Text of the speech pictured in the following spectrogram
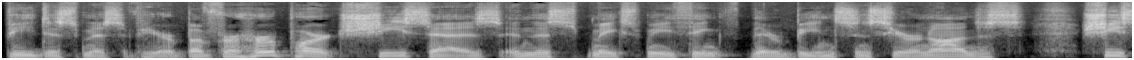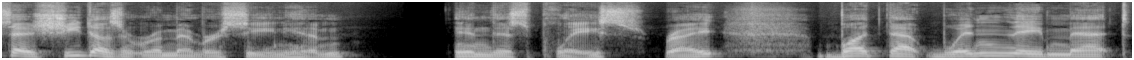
be dismissive here, but for her part, she says, and this makes me think they're being sincere and honest. She says she doesn't remember seeing him in this place, right? But that when they met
